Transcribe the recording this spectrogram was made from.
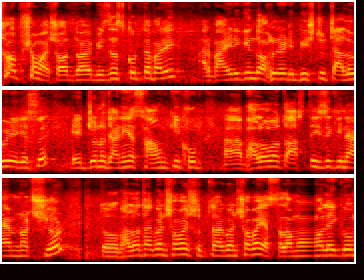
সব সময় সদ্ভাবে বিজনেস করতে পারি। আর বাইরে কিন্তু অলরেডি বৃষ্টি চালু হয়ে গেছে। এর জন্য জানিয়ে সাউন্ড কি খুব ভালো মতো আসতেছে কিনা আই এম নট শিওর তো ভালো থাকবেন সবাই সুস্থ থাকবেন সবাই আসসালামু আলাইকুম।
